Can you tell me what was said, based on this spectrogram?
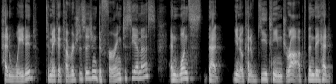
had waited to make a coverage decision, deferring to CMS. And once that you know kind of guillotine dropped, then they had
